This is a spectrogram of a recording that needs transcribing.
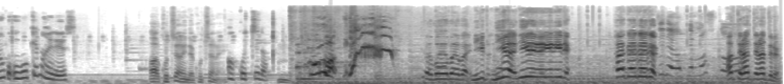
なんか動けないです。あこっちじゃないんだよこっちじゃないあ、こっちだ。うんうわやばいやばいやばい逃げた逃げない逃げない逃げない逃げない早く早く早く。合ってる合ってる合ってる。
